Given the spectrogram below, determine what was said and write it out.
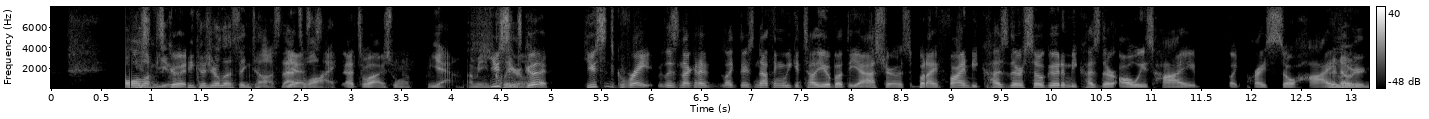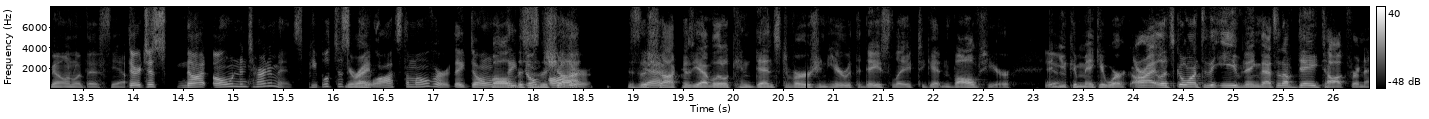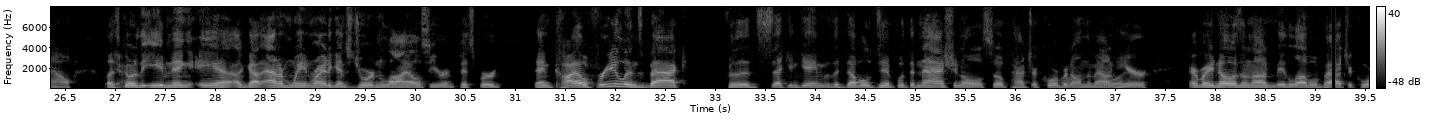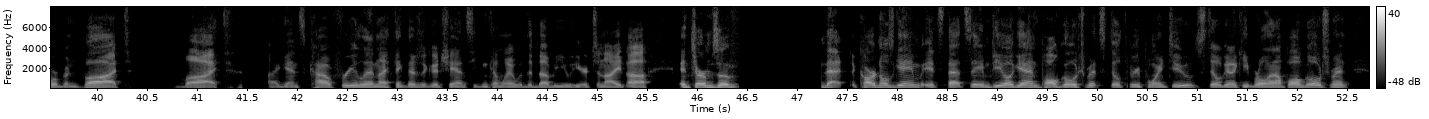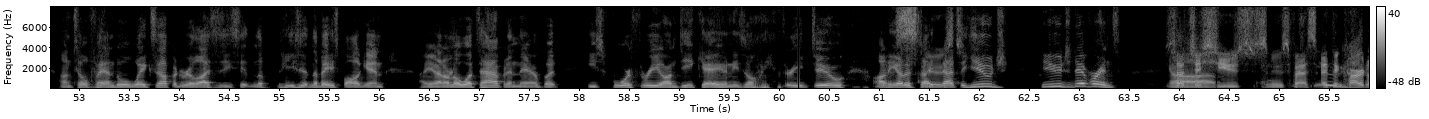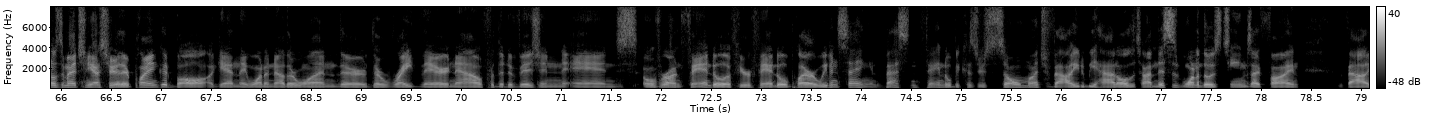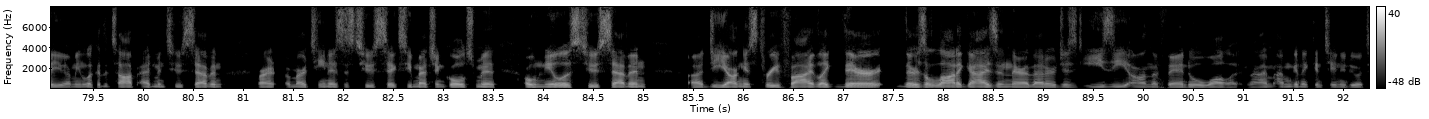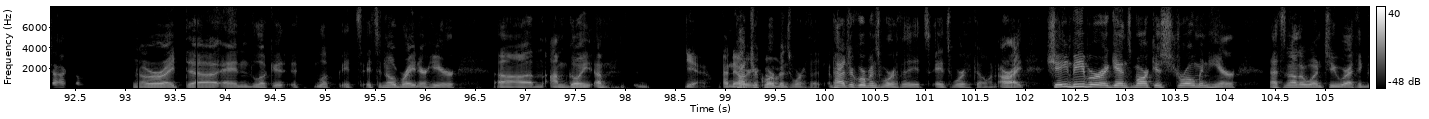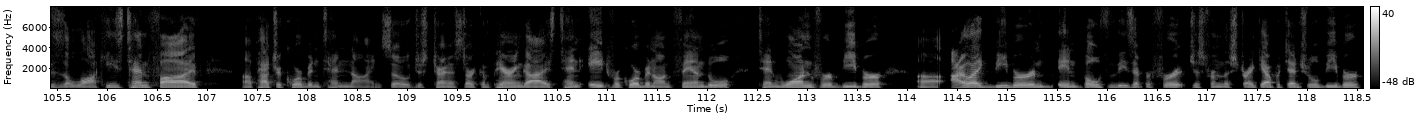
All Houston's of you, good. because you're listening to us. That's Yes, why. That's why. I just want to, yeah. I mean, Houston's clearly. good. Houston's great. There's not gonna like. There's nothing we can tell you about the Astros, but I find because they're so good and because they're always high, like priced so high, I know where you're going with this. Yeah. they're just not owned in tournaments. People just You're right. gloss them over. They don't. Well, they this is don't the shot. bother. This is a Yeah. shock because you have a little condensed version here with the day slate to get involved here, and Yeah. you can make it work. All right, let's go on to the evening. That's enough day talk for now. Let's Yeah. go to the evening. And I got Adam Wainwright against Jordan Lyles here in Pittsburgh. Then Kyle Freeland's back for the second game of the double dip with the Nationals. So Patrick Corbin Oh, on the mound boy. here. Everybody knows I'm not in love with Patrick Corbin, but but against Kyle Freeland, I think there's a good chance he can come away with the W here tonight. Uh, in terms of that Cardinals game, it's that same deal again. Paul Goldschmidt still 3.2, still going to keep rolling out Paul Goldschmidt until FanDuel wakes up and realizes he's hitting the he's hitting the baseball again. I mean, I don't know what's happening there, but he's 4-3 on DK and he's only 3-2 on the other side. That's a huge huge difference. Such a Um, huge snooze fest. And the. Cardinals mentioned yesterday, they're playing good ball. Again, they won another one. They're they're right there now for the division. And over on FanDuel, if you're a FanDuel player, we've been saying invest in FanDuel because there's so much value to be had all the time. This is one of those teams I find value. I mean, look at the top. Edman two seven, Mar- Martinez is two six. You mentioned Goldschmidt. O'Neill is two seven. Uh, DeYoung is three five. Like there, there's a lot of guys in there that are just easy on the FanDuel wallet, and I'm I'm going to continue to attack them. All right, uh, and look, it, it- look, it's it's a no brainer here. Um, I'm going. Um, Yeah, I know. Patrick going. Corbin's worth it. Patrick Corbin's worth it. It's it's worth going. All right. Shane Bieber against Marcus Stroman here. That's another one too where I think this is a lock. He's 10-5, uh, Patrick Corbin 10-9. So just trying to start comparing guys. 10-8 for Corbin on FanDuel, 10-1 for Bieber. Uh, I like Bieber in, in both of these. I prefer it just from the strikeout potential of Bieber.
